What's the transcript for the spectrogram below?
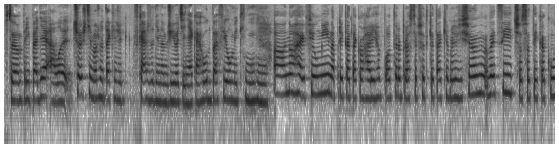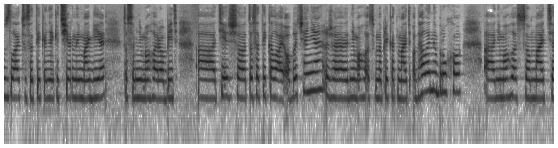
v tvojom prípade, ale čo ešte možno také, že v každodennom živote nejaká hudba, filmy, knihy? Uh, no hej, filmy, napríklad ako Harry Potter, proste všetky také magician veci, čo sa týka kúzla, čo sa týka nejaké čiernej magie, to som nemohla robiť. A tiež to sa týkalo aj oblečenia, že nemohla som napríklad mať odhalené brucho, a nemohla som mať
